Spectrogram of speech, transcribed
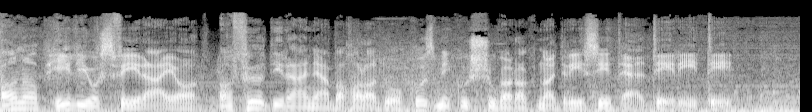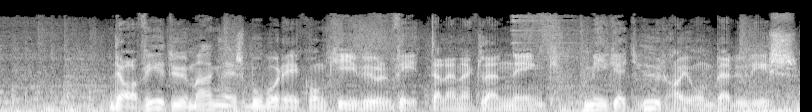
A nap helioszférája a Föld irányába haladó kozmikus sugarak nagy részét eltéríti. De a védő mágnes buborékon kívül védtelenek lennénk, még egy űrhajón belül is.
